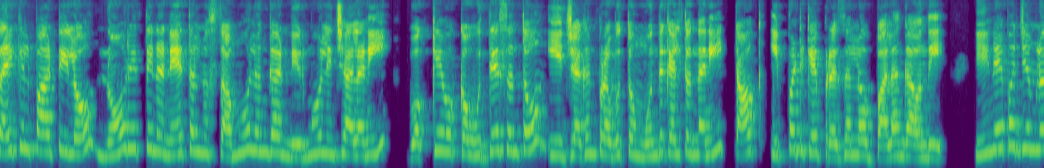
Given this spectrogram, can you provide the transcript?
సైకిల్ పార్టీలో నోరెత్తిన నేతలను సమూలంగా నిర్మూలించాలని ఒకే ఒక్క ఉద్దేశంతో ఈ జగన్ ప్రభుత్వం ముందుకెళ్తుందని టాక్ ఇప్పటికే ప్రజల్లో బలంగా ఉంది. ఈ నేపథ్యంలో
